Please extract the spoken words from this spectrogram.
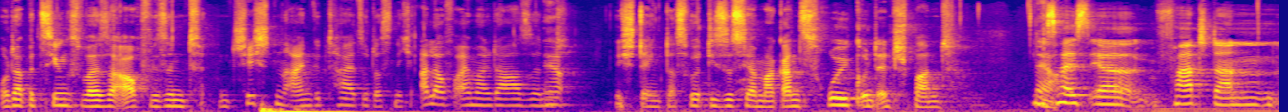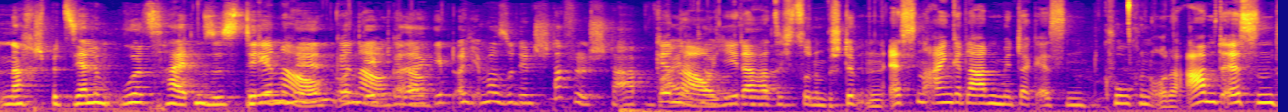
Oder beziehungsweise auch, wir sind in Schichten eingeteilt, sodass nicht alle auf einmal da sind. Ja. Ich denke, das wird dieses Jahr mal ganz ruhig und entspannt. Das Ja. heißt, ihr fahrt dann nach speziellem Uhrzeitensystem Genau, hin genau, und gebt, genau. Äh, gebt euch immer so den Staffelstab Genau, weiter, jeder hat sich zu einem bestimmten Essen eingeladen, Mittagessen, Kuchen oder Abendessen.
